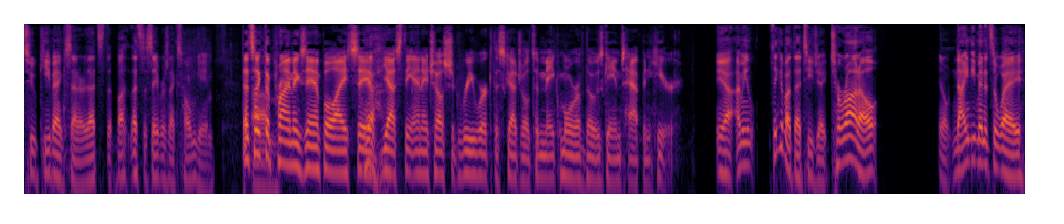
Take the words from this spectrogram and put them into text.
to KeyBank Center. That's the that's the Sabres' next home game. That's like um, the prime example I say yeah. of yes, the NHL should rework the schedule to make more of those games happen here. Yeah, I mean, think about that, TJ. Toronto, you know, 90 minutes away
